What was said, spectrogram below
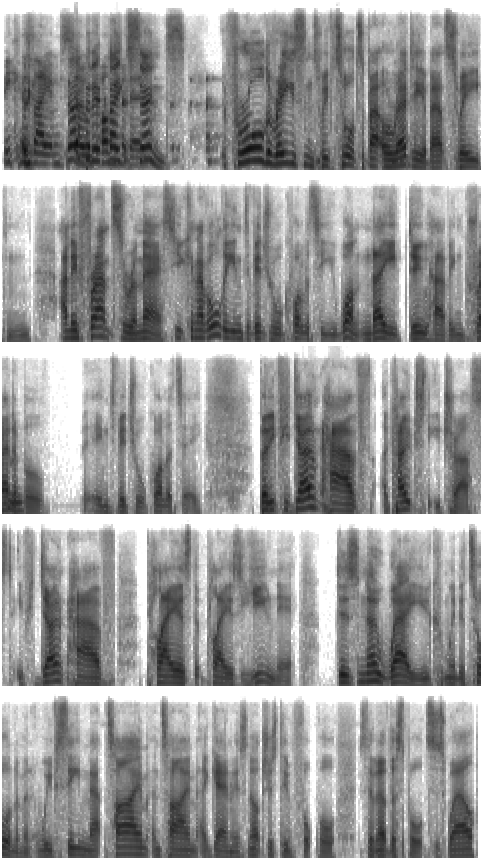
because I am so. no, but it confident. makes sense for all the reasons we've talked about already about Sweden. And if France are a mess, you can have all the individual quality you want, and they do have incredible mm-hmm. Individual quality. But if you don't have a coach that you trust, if you don't have players that play as a unit, there's no way you can win a tournament. And we've seen that time and time again. It's not just in football, it's in other sports as well.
